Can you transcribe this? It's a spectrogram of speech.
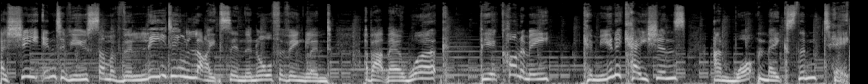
as she interviews some of the leading lights in the north of England about their work, the economy, communications, and what makes them tick.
